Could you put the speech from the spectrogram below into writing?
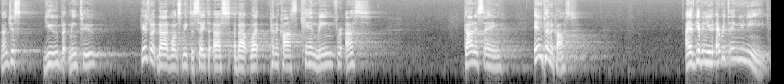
not just you, but me too. Here's what God wants me to say to us about what Pentecost can mean for us. God is saying, in Pentecost, I have given you everything you need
